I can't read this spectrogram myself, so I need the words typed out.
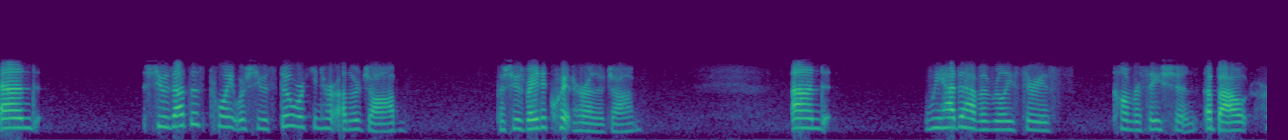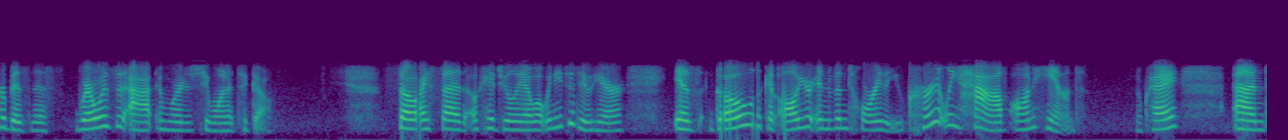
And she was at this point where she was still working her other job, but she was ready to quit her other job. And we had to have a really serious conversation about her business. Where was it at and where did she want it to go? So I said, okay, Julia, what we need to do here is go look at all your inventory that you currently have on hand, okay? And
